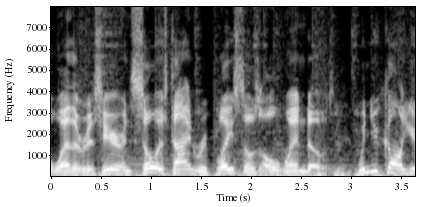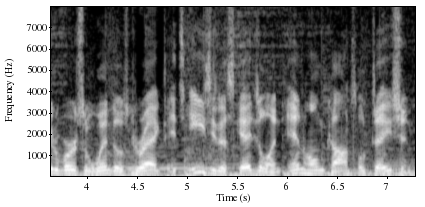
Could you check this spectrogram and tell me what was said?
Cold weather is here, and so is time to replace those old windows. When you call Universal Windows Direct, it's easy to schedule an in home consultation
